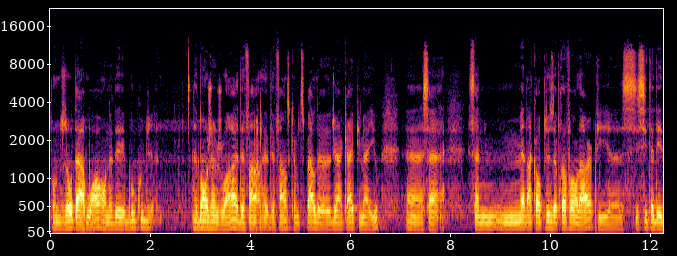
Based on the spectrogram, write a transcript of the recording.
pour nous autres à avoir. On a beaucoup de de bons jeunes joueurs, défense, défense comme tu parles de Jack et Mayu. Euh, ça, ça nous met encore plus de profondeur. Puis euh, si, tu as des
